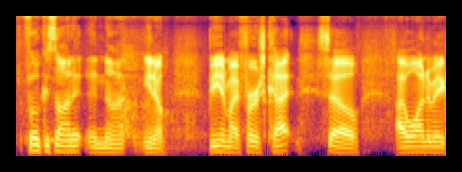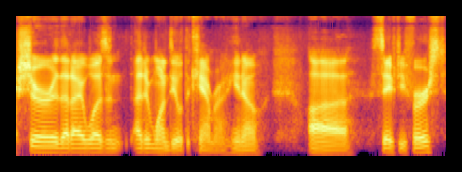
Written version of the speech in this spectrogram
focus on it and not, you know, be in my first cut. So I wanted to make sure that I wasn't, I didn't want to deal with the camera, you know. Uh, safety first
